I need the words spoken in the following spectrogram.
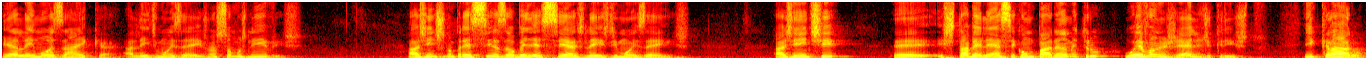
É a lei mosaica, a lei de Moisés. Nós somos livres. A gente não precisa obedecer às leis de Moisés. A gente é, estabelece como parâmetro o Evangelho de Cristo. E claro,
